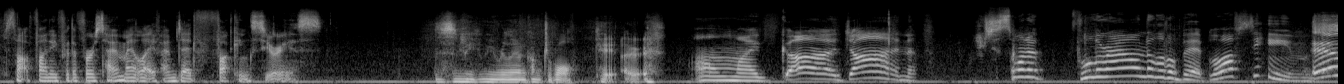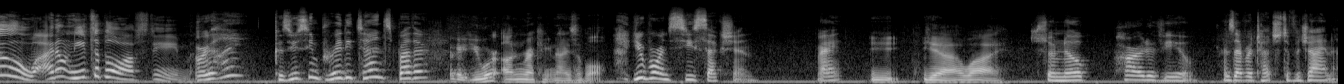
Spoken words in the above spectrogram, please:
It's not funny for the first time in my life. I'm dead fucking serious. This is making me really uncomfortable. Kate, I, Oh my god, John. You just want to fool around a little bit, blow off steam. Ew, I don't need to blow off steam. Really? Because you seem pretty tense, brother. Okay, you are unrecognizable. You're born C section, right? Y- yeah, why? So no part of you has ever touched a vagina.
